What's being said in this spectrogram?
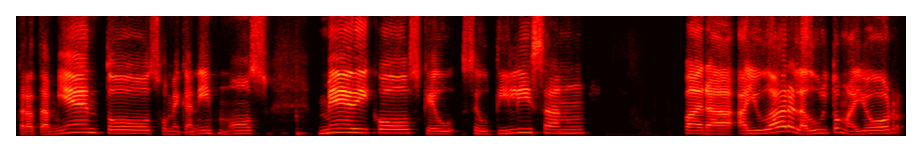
tratamientos o mecanismos médicos que se utilizan para ayudar al adulto mayor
